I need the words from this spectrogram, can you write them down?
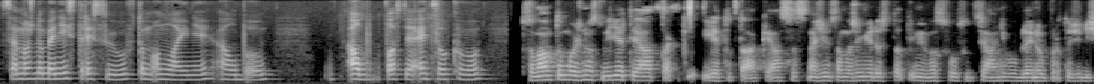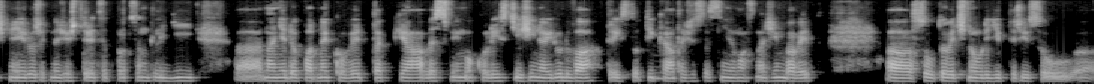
sa možno menej stresujú v tom online, alebo, alebo vlastně aj celkovo? co mám tu možnost vidět já, tak je to tak. Já se snažím samozřejmě dostat i mimo svou sociální bublinu, protože když mě někdo řekne, že 40% lidí eh, na ně dopadne covid, tak já ve svém okolí stěží najdu dva, který se to týká, hmm. takže se s nimi snažím bavit. Jsou to většinou lidi, kteří jsou eh,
